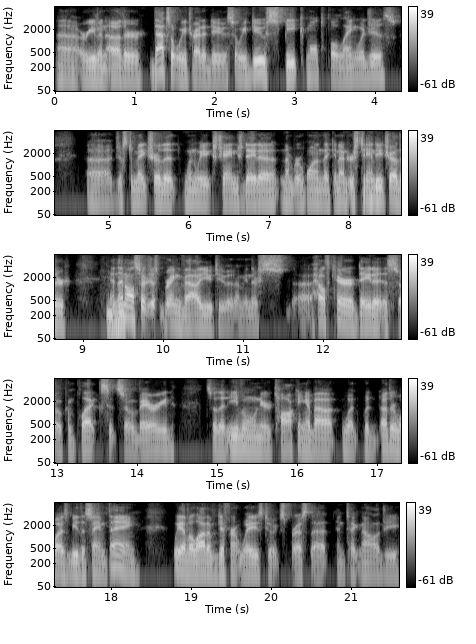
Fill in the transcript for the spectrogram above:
uh, or even other, that's what we try to do. So we do speak multiple languages. Uh, just to make sure that when we exchange data, number one, they can understand each other, mm-hmm. and then mm-hmm. also just bring value to it. I mean, there's uh, healthcare data is so complex, it's so varied, so that even when you're talking about what would otherwise be the same thing, we have a lot of different ways to express that in technology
